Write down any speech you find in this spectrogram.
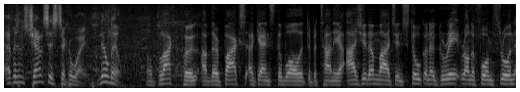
Everton's chances tick away. Nil-nil. Well, Blackpool have their backs against the wall at the Britannia. As you'd imagine, Stoke on a great run of form, throwing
